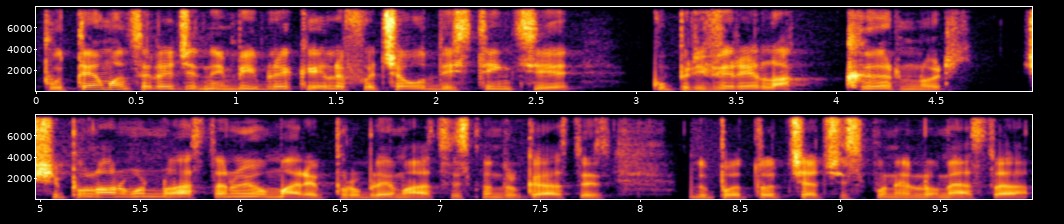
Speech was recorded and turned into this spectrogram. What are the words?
putem înțelege din Biblie că ele făceau o distinție cu privire la cărnuri. Și până la urmă asta nu e o mare problemă astăzi, pentru că astăzi, după tot ceea ce spune lumea asta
